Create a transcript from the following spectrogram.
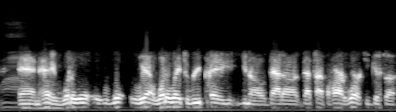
Wow. And hey, what a what, yeah, what a way to repay you know that uh, that type of hard work. He gets a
